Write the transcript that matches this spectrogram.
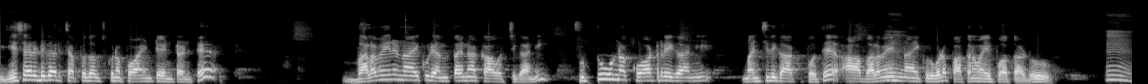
విజయసాయి రెడ్డి గారు చెప్పదలుచుకున్న పాయింట్ ఏంటంటే బలమైన నాయకుడు ఎంతైనా కావచ్చు కానీ చుట్టూ ఉన్న కోటరీ కానీ మంచిది కాకపోతే ఆ బలమైన నాయకుడు కూడా పతనం అయిపోతాడు. ఉమ్,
